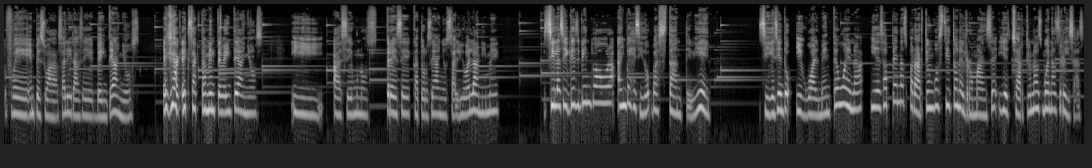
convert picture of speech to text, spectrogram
fue, empezó a salir hace 20 años, exactamente 20 años, y hace unos 13, 14 años salió el anime, si la sigues viendo ahora ha envejecido bastante bien sigue siendo igualmente buena y es apenas para darte un gustito en el romance y echarte unas buenas risas.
